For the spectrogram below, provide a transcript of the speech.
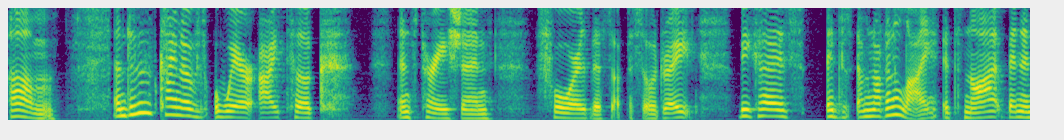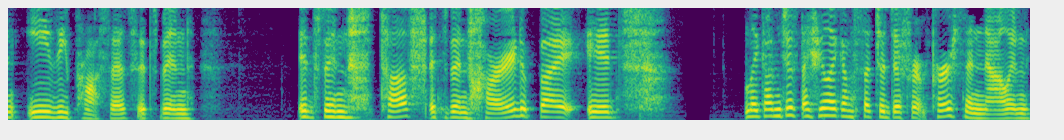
Um, and this is kind of where I took inspiration for this episode, right? Because it's I'm not going to lie, it's not been an easy process. It's been it's been tough, it's been hard, but it's like I'm just I feel like I'm such a different person now. And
